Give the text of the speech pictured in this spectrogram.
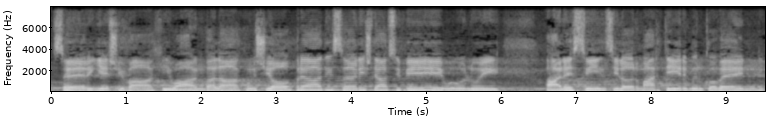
Sergie și Vah, Ioan Balacul și Oprea din săriștea Sibiului, ale Sfinților Martiri Mâncoveni,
